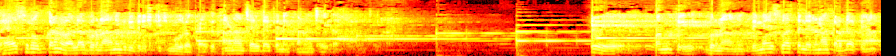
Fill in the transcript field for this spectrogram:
ਬਹਿਸ ਨੂੰ ਕਰਨ ਵਾਲਾ ਗੁਰੂ ਨਾਨਕ ਦੀ ਦ੍ਰਿਸ਼ਟੀ 'ਚ ਮੂਰਖ ਹੈ ਕਿ ਖਾਣਾ ਚਾਹੀਦਾ ਕਿ ਨਹੀਂ ਖਾਣਾ ਚਾਹੀਦਾ। ਇਹ ਪੰਕਤੀ ਗੁਰੂ ਨਾਨਕ ਦੀ, ਮੈਂ ਇਸ ਵਾਸਤੇ ਨਿਰਣਾ ਕਰਦਾ ਪਿਆ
